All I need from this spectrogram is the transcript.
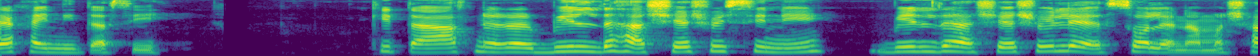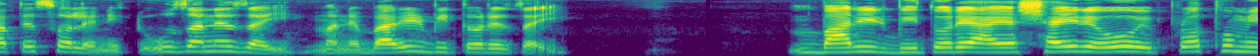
দেখাই নিতাছি। কিতা, আপনার বিল দেখা শেষ হয়েছি নি? বিল দেখা শেষ হইলে চলেন, আমার সাথে চলেন, একটু উজানে যাই মানে বাড়ির ভিতরে যাই। বাড়ির ভিতরে আয়া সাইরে ওই প্রথমে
